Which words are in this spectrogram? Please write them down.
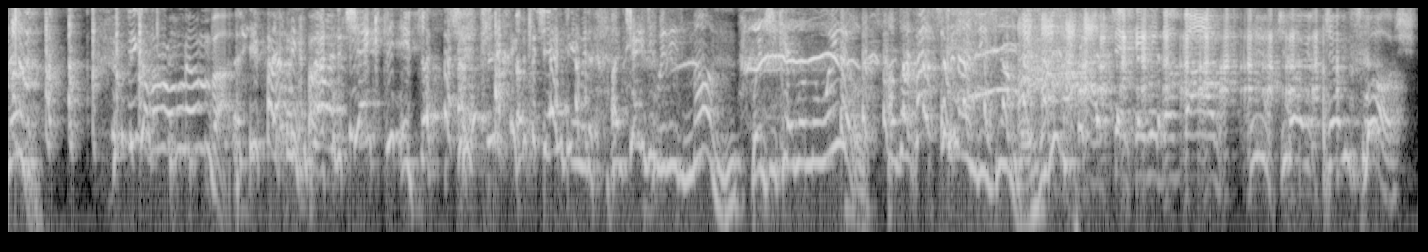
didn't. Have you got the wrong number? You haven't No, I got- checked it. I checked it. I checked it with I checked it with his mum when she came on the wheel. I was like, that's still Andy's number, isn't it? With the mum. Do you know Joe Swash?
